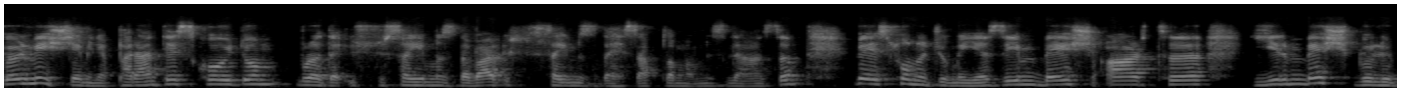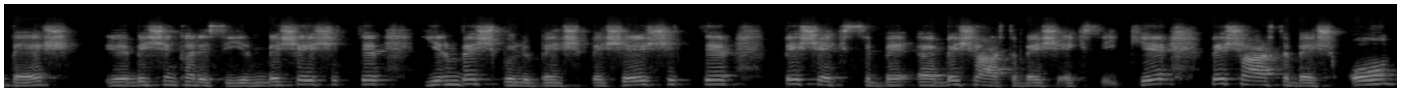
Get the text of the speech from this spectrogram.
bölme işlemine parantez koydum. Burada üstü sayımız da var. Üstü sayımızı da hesaplamamız lazım. Ve sonucumu yazayım. 5 artı 25 bölü 5 5'in karesi 25'e eşittir. 25 bölü 5 5'e eşittir. 5 eksi 5 artı 5 eksi 2. 5 artı 5 10.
